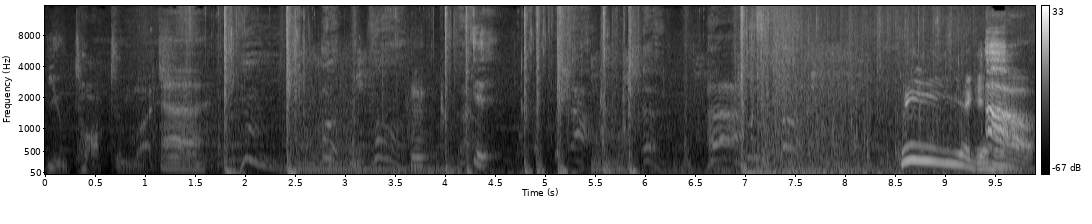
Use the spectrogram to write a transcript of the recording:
You talk too much. Uh. just- Whee again. Ow!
